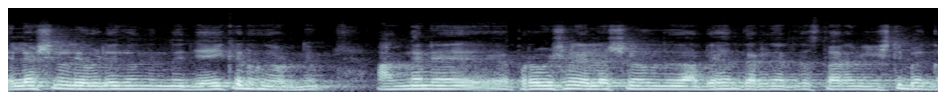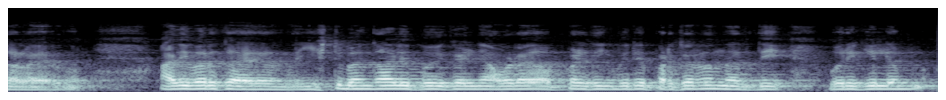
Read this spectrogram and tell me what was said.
ഇലക്ഷൻ ലെവലിൽ നിന്ന് ജയിക്കണമെന്ന് പറഞ്ഞു. അങ്ങനെ പ്രൊഫഷണൽ ഇലക്ഷനിൽ നിന്ന് അദ്ദേഹം തിരഞ്ഞെടുത്ത സ്ഥലം ഈസ്റ്റ് ബംഗാളായിരുന്നു. അത് ഇവർക്കായിരുന്നു. ഈസ്റ്റ് ബംഗാളിൽ പോയി കഴിഞ്ഞാൽ അവിടെ അപ്പോഴത്തേക്കും ഇവർ പ്രചരണം നടത്തി. ഒരിക്കലും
